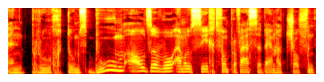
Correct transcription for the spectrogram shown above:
Ein Brauchtumsboom, also, wo einmal aus Sicht von Professor Bernhard Schoffen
